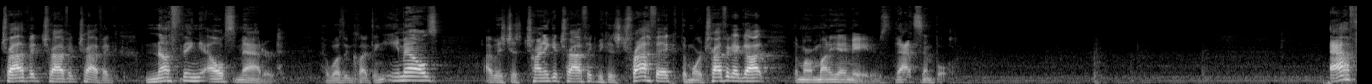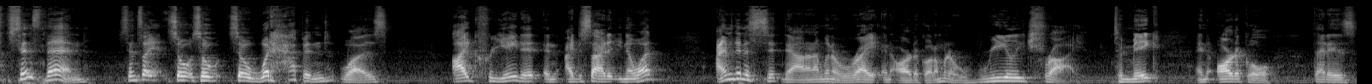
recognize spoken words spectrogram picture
Traffic, traffic, traffic. Nothing else mattered. I wasn't collecting emails. I was just trying to get traffic because traffic, the more traffic I got, the more money I made. It was that simple. After, since then, since I so so so what happened was I created and I decided, you know what? I'm going to sit down and I'm going to write an article and I'm going to really try to make an article that is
